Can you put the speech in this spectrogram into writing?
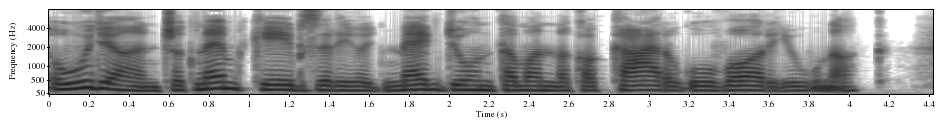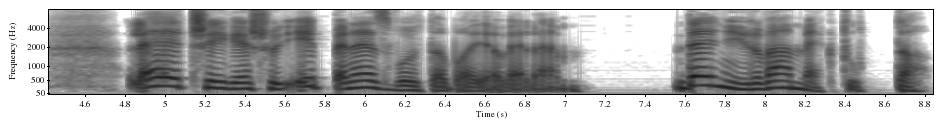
Ugyan, csak nem képzeli, hogy meggyontam annak a károgó varjúnak. Lehetséges, hogy éppen ez volt a baja velem. De nyilván megtudta.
